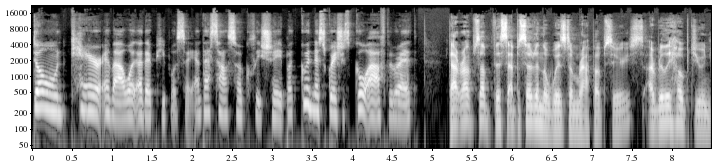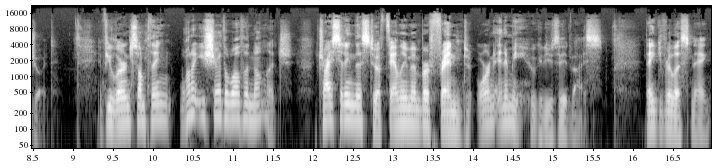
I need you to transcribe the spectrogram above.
don't care about what other people say. And that sounds so cliche, but goodness gracious, go after it. That wraps up this episode in the Wisdom Wrap Up series. I really hoped you enjoyed. If you learned something, why don't you share the wealth of knowledge? Try sending this to a family member, friend, or an enemy who could use the advice. Thank you for listening.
